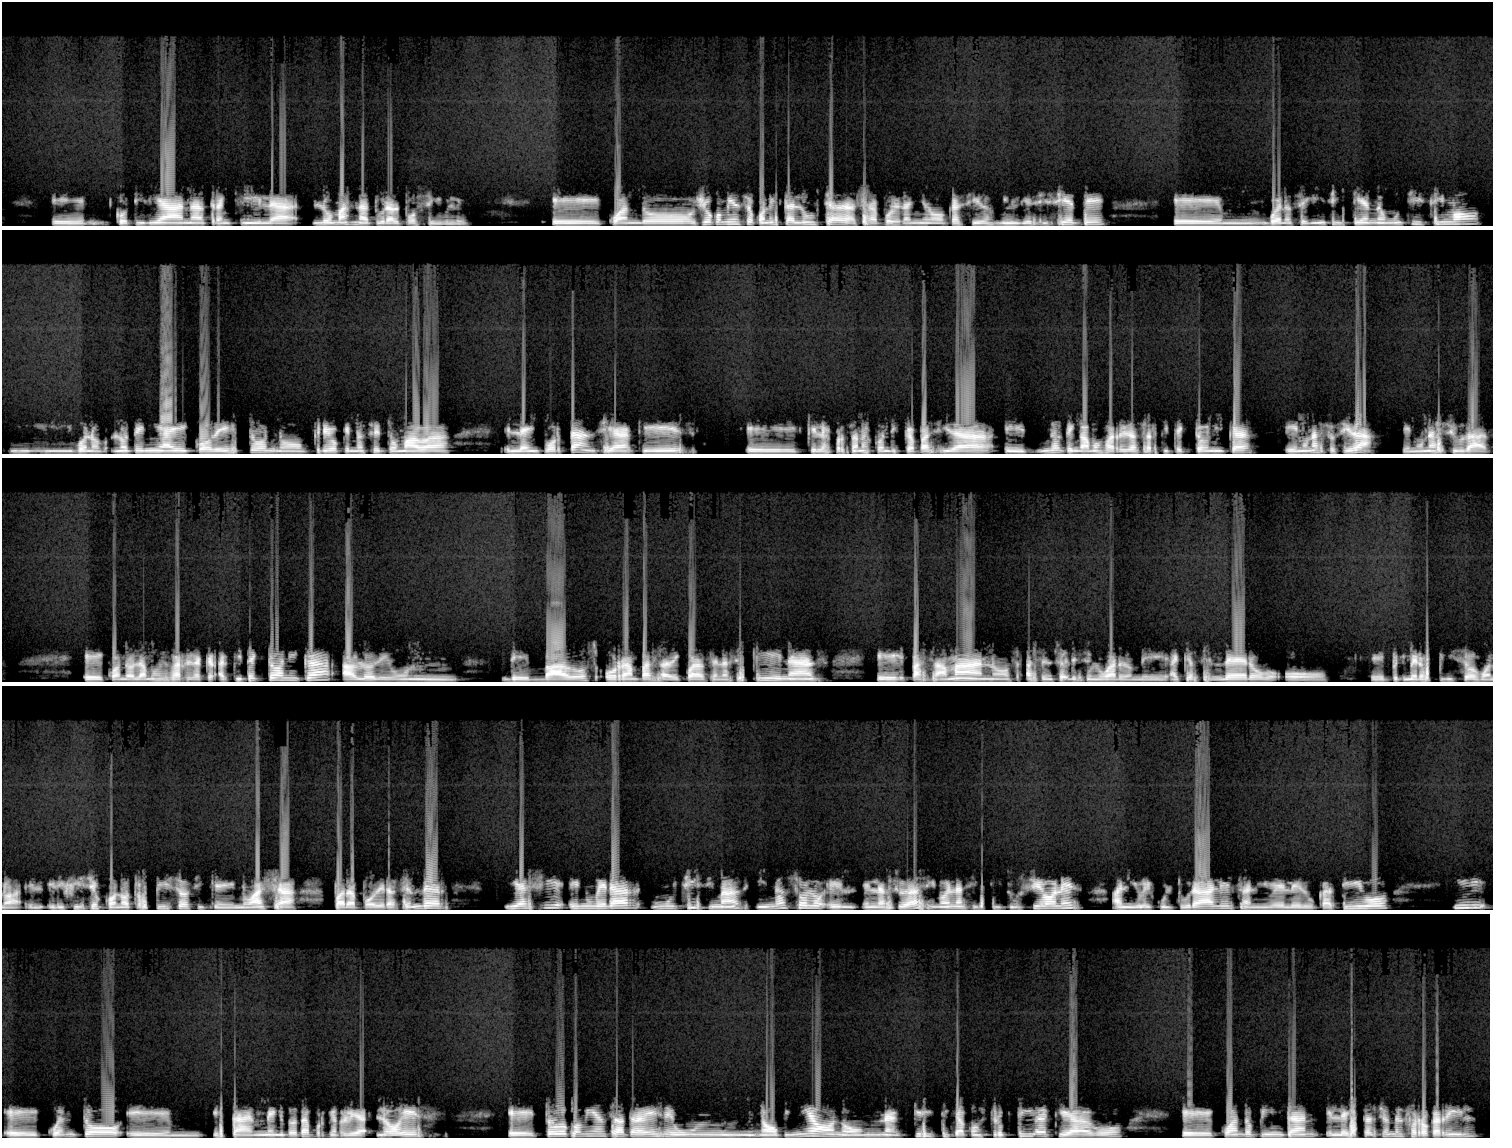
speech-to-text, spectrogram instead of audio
eh, cotidiana, tranquila, lo más natural posible. cuando yo comienzo con esta lucha, allá por el año casi 2017, bueno, seguí insistiendo muchísimo y bueno, no tenía eco de esto, no creo que no se tomaba la importancia que es eh, que las personas con discapacidad eh, no tengamos barreras arquitectónicas en una sociedad, en una ciudad. Eh, cuando hablamos de barrera arquitectónica, hablo de un de vados o rampas adecuadas en las esquinas, pasamanos, ascensores en un lugar donde hay que ascender o eh, primeros pisos, bueno, edificios con otros pisos y que no haya para poder ascender. Y allí enumerar muchísimas, y no solo en, la ciudad, sino en las instituciones a nivel culturales, a nivel educativo. Y eh, cuento eh, esta anécdota porque en realidad lo es. Todo comienza a través de una opinión o una crítica constructiva que hago eh, cuando pintan la estación del ferrocarril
